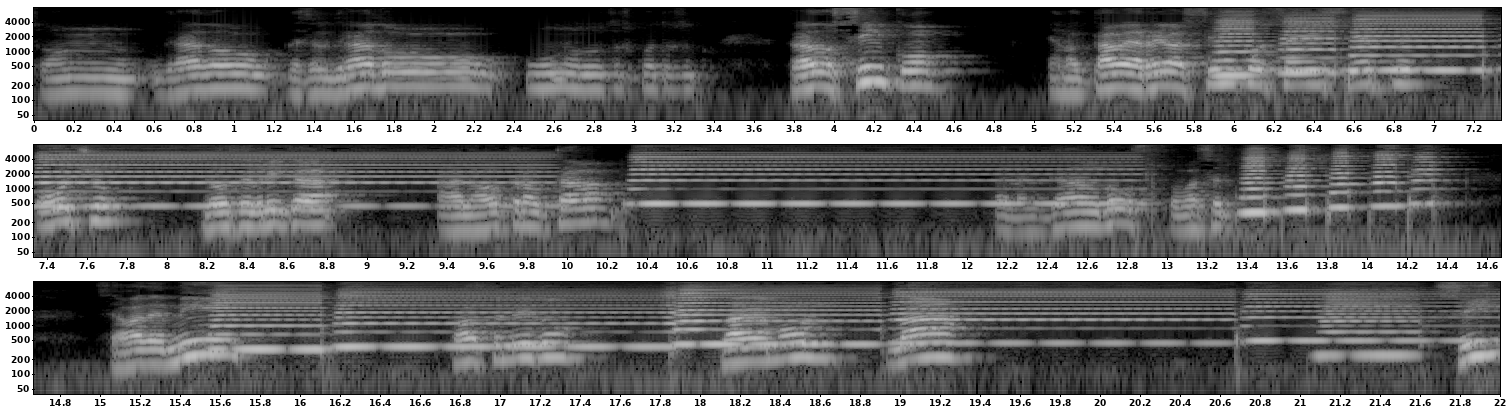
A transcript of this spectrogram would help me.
son grado, desde el grado 1, 2, 3, 4, 5, grado 5 en octava de arriba 5, 6, 7, 8, luego se brinca a la otra octava, al grado 2, o va a ser, se va de mi, fa sostenido, la bemol, la, si,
